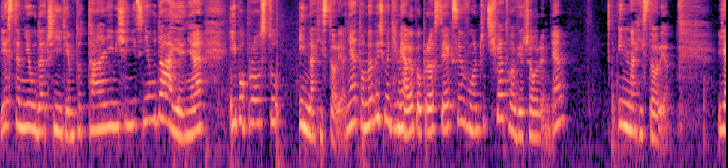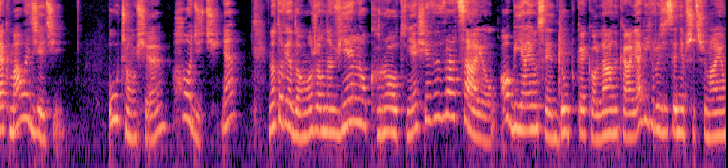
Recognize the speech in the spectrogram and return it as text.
jestem nieudacznikiem, totalnie mi się nic nie udaje, nie? I po prostu inna historia, nie? To my byśmy nie miały po prostu jak sobie włączyć światła wieczorem, nie? Inna historia. Jak małe dzieci uczą się chodzić, nie? No to wiadomo, że one wielokrotnie się wywracają, obijają sobie dupkę, kolanka, jak ich rodzice nie przytrzymają,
